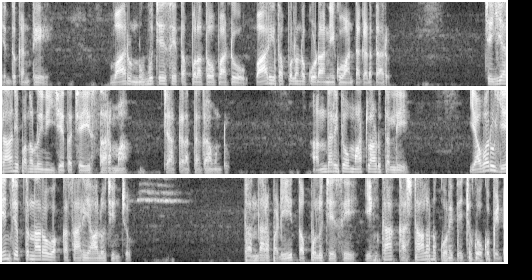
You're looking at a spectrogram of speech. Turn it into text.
ఎందుకంటే వారు నువ్వు చేసే తప్పులతో పాటు వారి తప్పులను కూడా నీకు అంటగడతారు. చెయ్యరాని పనులు నీ చేత చేయిస్తారమ్మా. జాగ్రత్తగా ఉండు. అందరితో మాట్లాడు తల్లి. ఎవరు ఏం చెప్తున్నారో ఒక్కసారి ఆలోచించు. తొందరపడి తప్పులు చేసి ఇంకా కష్టాలను కొని తెచ్చుకోకు బిడ్డ.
